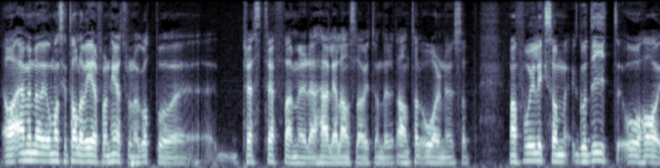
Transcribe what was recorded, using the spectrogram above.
Ja, även om man ska tala av erfarenhet från att ha gått på eh, pressträffar med det där härliga landslaget under ett antal år nu så att man får ju liksom gå dit och ha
